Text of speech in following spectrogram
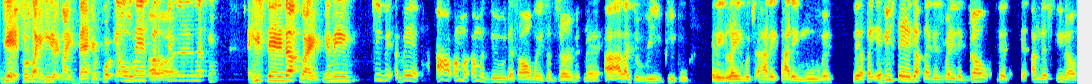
Yeah, so it's like a heated, like back and forth. Yo, man, fuck. Oh, all right. that. And he stand up, like, you know what I mean? See, man, I, I'm a, I'm a dude that's always observant, man. I, I like to read people and their language, how they how they moving. If, if he stand up like it's ready to go, then I'm just you know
